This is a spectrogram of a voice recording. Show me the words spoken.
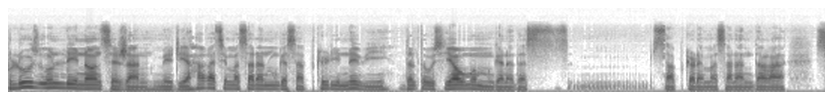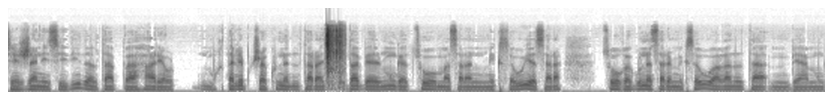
کلوز اونلی نان سیژن میډیا هغه چې مثلا موږ ثبت کړي نه وي دلته اوس یو مم موږ نه ده ثبت کړی مثلا دغه سیژن ای سی دی دلته په هر یو مختلف ټرکونه دلته راځي دا بیا موږ څو مثلا میکسوو یې سره څو غږونه سره میکسوو هغه دلته بیا موږ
